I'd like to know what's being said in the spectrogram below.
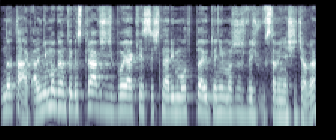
no tak, ale nie mogłem tego sprawdzić, bo jak jesteś na remote playu, to nie możesz wejść w ustawienia sieciowe,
